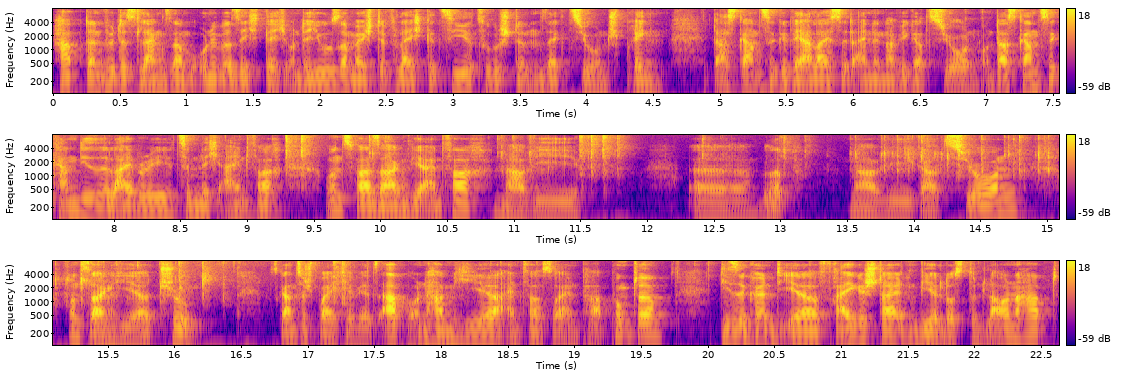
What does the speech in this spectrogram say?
habt, dann wird es langsam unübersichtlich und der User möchte vielleicht gezielt zu bestimmten Sektionen springen. Das Ganze gewährleistet eine Navigation und das Ganze kann diese Library ziemlich einfach und zwar sagen wir einfach Navi äh, Navigation und sagen hier True. Das Ganze speichern wir jetzt ab und haben hier einfach so ein paar Punkte. Diese könnt ihr freigestalten, wie ihr Lust und Laune habt.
